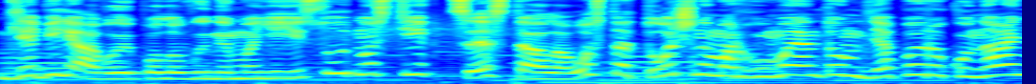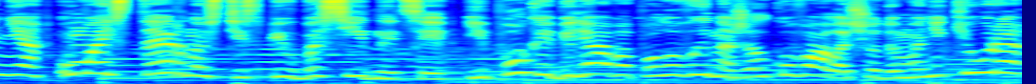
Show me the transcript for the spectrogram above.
Для білявої половини моєї сутності це стало остаточним аргументом для переконання у майстерності співбесідниці. І поки білява половина жалкувала щодо манікюра,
